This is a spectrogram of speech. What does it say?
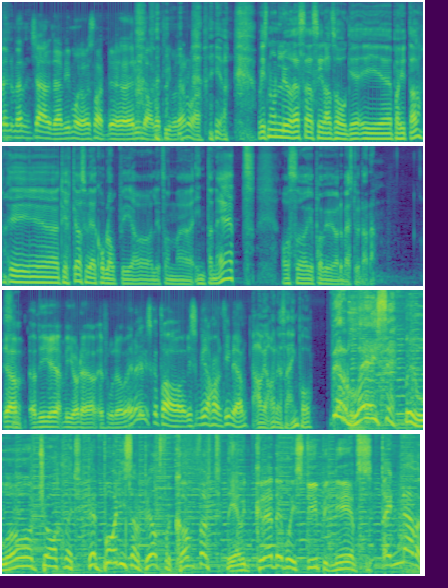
Men, men kjære deg, vi må jo snart uh, runde av med timen her nå. Ja. Hvis noen lurer, så sitter altså Åge på hytta i uh, Tyrkia, så vi er kobla opp via litt sånn uh, internett, og så prøver vi å gjøre det beste ut av det. Ja, vi, vi gjør det, Frode. Men vi skal ta Vi, vi har en time igjen. Ja, vi har det så heng på. They're lazy. They love chocolate. Their bodies are built for comfort. They have incredibly stupid names. They never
